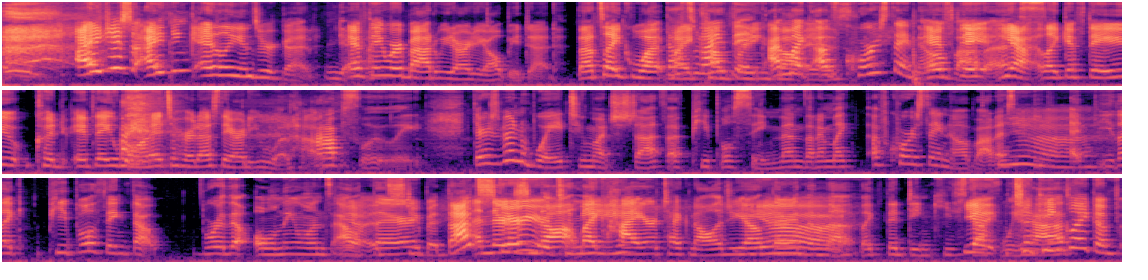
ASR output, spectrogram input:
I just I think aliens are good. Yeah. If they were bad, we'd already all be dead. That's like what That's my what I comforting think. I'm like, is. of course they know if about they us. yeah, like if they could if they wanted to hurt us, they already would have. Absolutely. There's been way too much stuff of people seeing them that I'm like, of course they know about us. Yeah. Like people think that we're the only ones out yeah, there. It's stupid. That's and there's not like higher technology out there than the like the dinky stuff Yeah, we to have. think like of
